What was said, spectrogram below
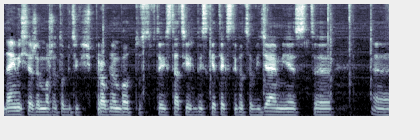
Wydaje mi się, że może to być jakiś problem, bo tu w tych stacjach dyskietek, z tego co widziałem, jest e, e,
